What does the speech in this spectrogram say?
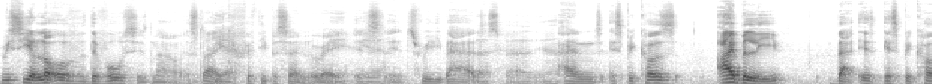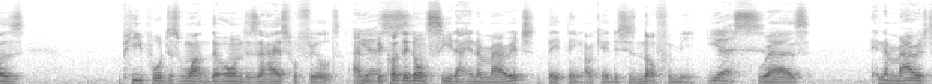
We see a lot of divorces now. It's like Yeah. fifty percent rate. It's Yeah. it's really bad, That's bad. Yeah. and it's because I believe that it's because people just want their own desires fulfilled, and Yes. because they don't see that in a marriage, they think, okay, this is not for me. Yes. Whereas in a marriage,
